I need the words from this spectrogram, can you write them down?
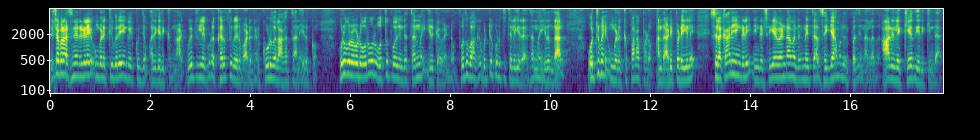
ரிஷபராசினியர்களே உங்களுக்கு விரயங்கள் கொஞ்சம் அதிகரிக்கும் நாள். வீட்டிலே கூட கருத்து வேறுபாடுகள் கூடுதலாகத்தான் இருக்கும். ஒருவரோடு ஒருவர் ஒத்துப்போகின்ற தன்மை இருக்க வேண்டும். பொதுவாக விட்டு கொடுத்து செல்கிற தன்மை இருந்தால் ஒற்றுமை உங்களுக்கு பலப்படும். அந்த அடிப்படையிலே சில காரியங்களை நீங்கள் செய்ய வேண்டாம் என்று நினைத்தால் செய்யாமல் இருப்பதே நல்லது. ஆறிலே கேது இருக்கின்றார்.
